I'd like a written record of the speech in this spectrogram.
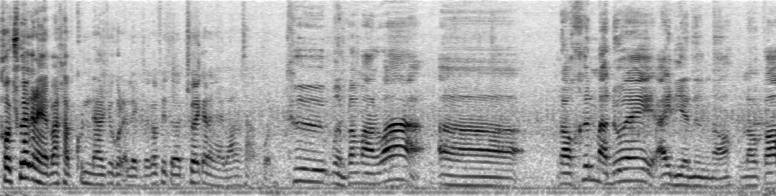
เขาช่วยกันยังไงบ้างครับคุณแนวกับคุณอเล็กซ์แล้วก็พี่เติร์ดช่วยกันยังไงบ้างสามคน คือเหมือนประมาณว่าเอ่อเราขึ้นมาด้วยไอเดียหนึ่งเนาะแล้วก็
